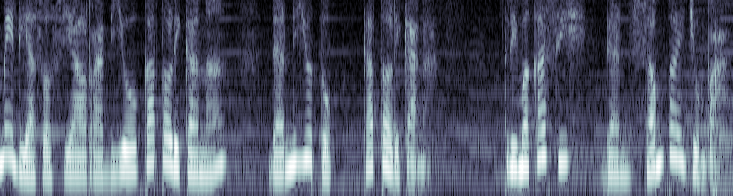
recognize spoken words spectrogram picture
media sosial Radio Katolikana, dan YouTube Katolikana. Terima kasih dan sampai jumpa.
